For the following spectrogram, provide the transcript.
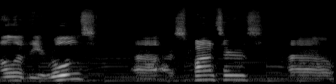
all of the rules, uh, our sponsors, um,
